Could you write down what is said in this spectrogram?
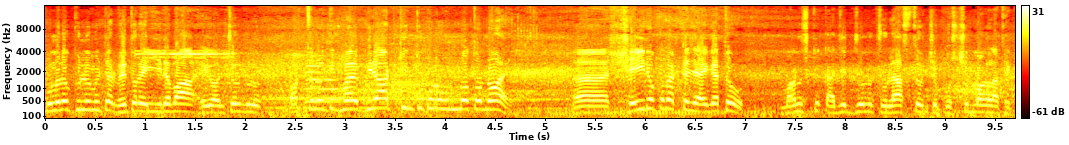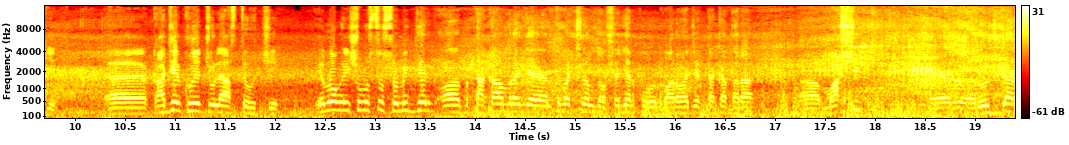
পনেরো কিলোমিটার ভেতরে এই ইরাবা, এই অঞ্চলগুলো, অর্থনৈতিকভাবে বিরাট কিন্তু কোনো উন্নত নয়। সেই রকম একটা জায়গাতেও মানুষকে কাজের জন্য চলে আসতে হচ্ছে পশ্চিমবাংলা থেকে কাজের খুঁজে চলে আসতে হচ্ছে। এবং এই সমস্ত শ্রমিকদের টাকা আমরা জানতে পারছিলাম, দশ হাজার বারো হাজার টাকা তারা মাসিক রোজগার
